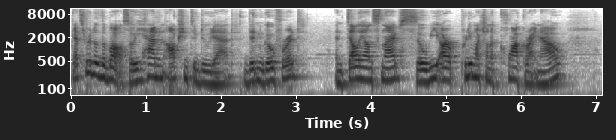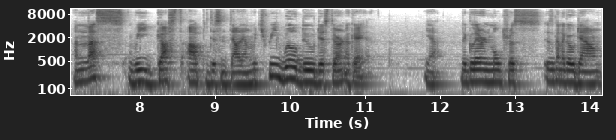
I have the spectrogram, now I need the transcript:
Gets rid of the boss, so he had an option to do that. Didn't go for it. Inteleon snipes, so we are pretty much on a clock right now. Unless we gust up this Inteleon, which we will do this turn. Okay, yeah. The Galarian Moltres is gonna go down.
